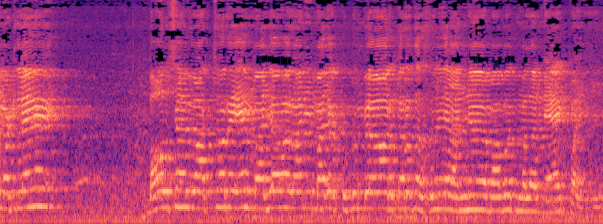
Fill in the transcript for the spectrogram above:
म्हटलंय भाऊसाहेब वागचोरे हे माझ्यावर आणि माझ्या कुटुंबियावर करत असलेल्या अन्यायाबाबत मला न्याय पाहिजे.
